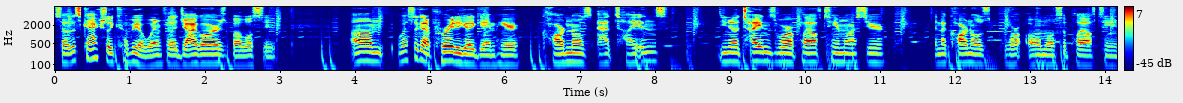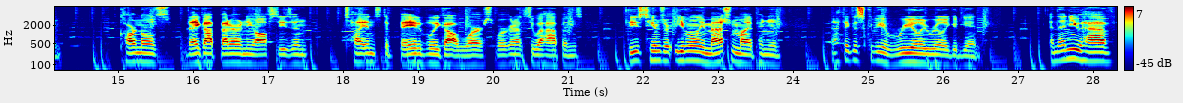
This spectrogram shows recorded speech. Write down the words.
So this actually could be a win for the Jaguars, but we'll see. Um, we also got a pretty good game here. Cardinals at Titans. You know, the Titans were a playoff team last year, and the Cardinals were almost a playoff team. Cardinals, they got better in the offseason. Titans debatably got worse. We're going to see what happens. These teams are evenly matched, in my opinion. And I think this could be a really, really good game. And then you have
